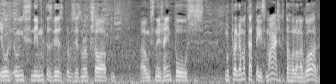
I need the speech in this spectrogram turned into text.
Eu, eu ensinei muitas vezes para vocês no workshop, eu ensinei já em posts. No programa KT Smart que está rolando agora,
